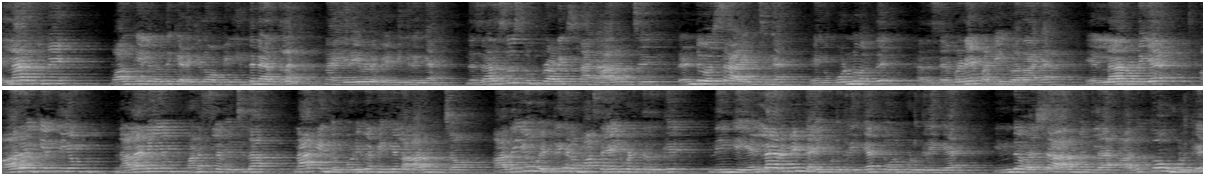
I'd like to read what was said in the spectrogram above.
எல்லாருக்குமே வாழ்க்கையில வந்து கிடைக்கணும் அப்படின்னு இந்த நேரத்துல நான் இறைவனை வேண்டிக்கிறேங்க. இந்த சரஸ்வஸ் ஃபுட் ப்ராடக்ட்ஸ் நாங்கள் ஆரம்பிச்சு ரெண்டு வருஷம் ஆயிடுச்சுங்க. எங்க பொண்ணு வந்து அதை செவ்வனே பண்ணிட்டு வர்றாங்க எல்லாருடைய ஆரோக்கியத்தையும் நலனையும் மனசுல வச்சுதான் நாங்கள் இந்த பொடி வகைகள் ஆரம்பிச்சோம். அதையும் வெற்றிகரமா செயல்படுத்துறதுக்கு நீங்க எல்லாருமே கை கொடுக்குறீங்க தோல் கொடுக்குறீங்க. இந்த வருஷம் ஆரம்பத்துல அதுக்கும் உங்களுக்கு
